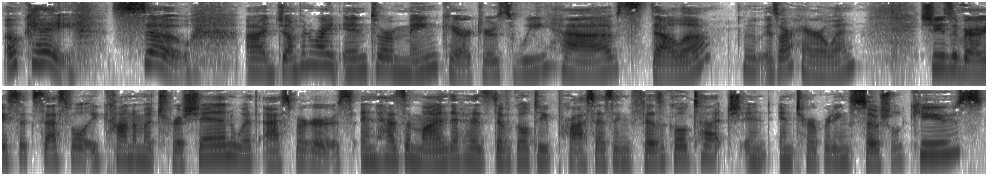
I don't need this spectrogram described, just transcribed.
Okay, so uh, jumping right into our main characters, we have Stella, who is our heroine. She's a very successful econometrician with Asperger's and has a mind that has difficulty processing physical touch and interpreting social cues.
